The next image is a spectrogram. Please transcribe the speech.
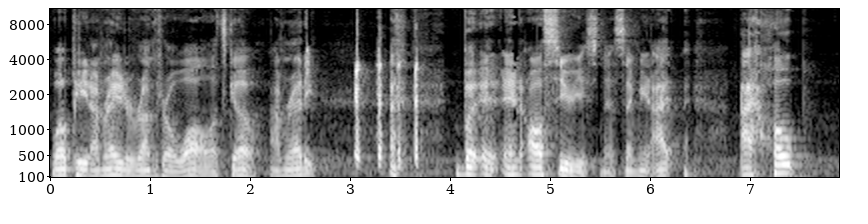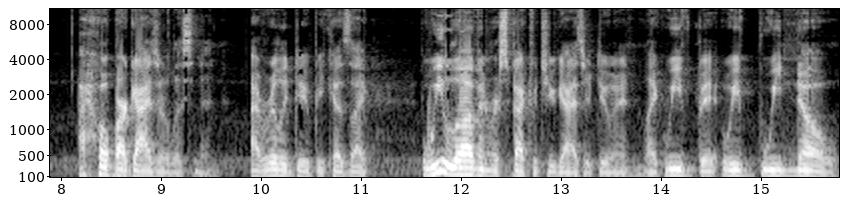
well, Pete, I'm ready to run through a wall. Let's go. I'm ready. but in, all seriousness, I mean, I I hope I hope our guys are listening. I really do because like we love and respect what you guys are doing. Like we've been we we know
